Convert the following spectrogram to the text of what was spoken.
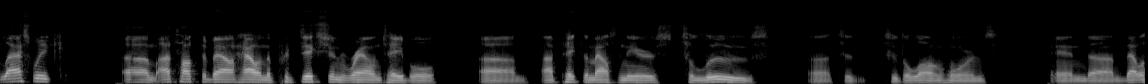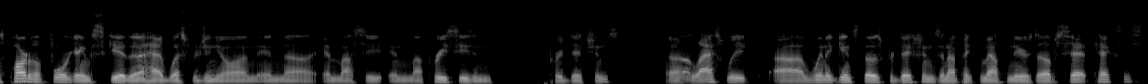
Last week um, I talked about how in the prediction roundtable um, I picked the Mountaineers to lose uh, to to the Longhorns, and um, that was part of a four game skid that I had West Virginia on in uh, in my se- in my preseason predictions. Uh, last week I went against those predictions and I picked the Mountaineers to upset Texas.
